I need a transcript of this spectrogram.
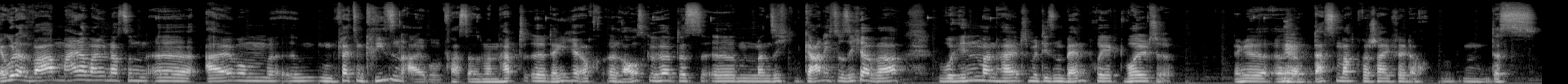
Ja gut, das war meiner Meinung nach so ein äh, Album, äh, vielleicht so ein Krisenalbum fast. Also man hat, äh, denke ich, auch äh, rausgehört, dass ähm, man sich gar nicht so sicher war, wohin man halt mit diesem Bandprojekt wollte. Ich denke, äh, ja. das macht wahrscheinlich vielleicht auch mm, das,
